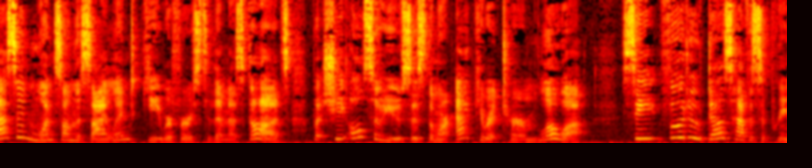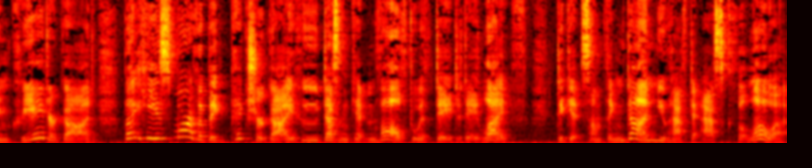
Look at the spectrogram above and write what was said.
As in Once on this Island, Guy refers to them as gods, but she also uses the more accurate term Loa. See, voodoo does have a supreme creator god, but he's more of a big picture guy who doesn't get involved with day to day life. To get something done, you have to ask the Loa,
